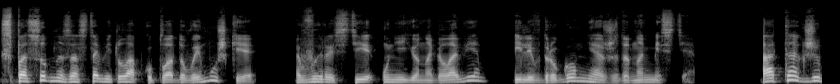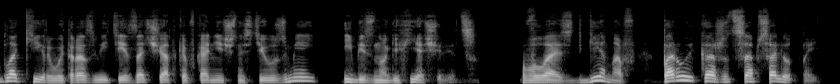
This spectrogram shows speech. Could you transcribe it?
способны заставить лапку плодовой мушки вырасти у нее на голове или в другом неожиданном месте а также блокировать развитие зачатков конечностей у змей и безногих ящериц. Власть генов порой кажется абсолютной.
